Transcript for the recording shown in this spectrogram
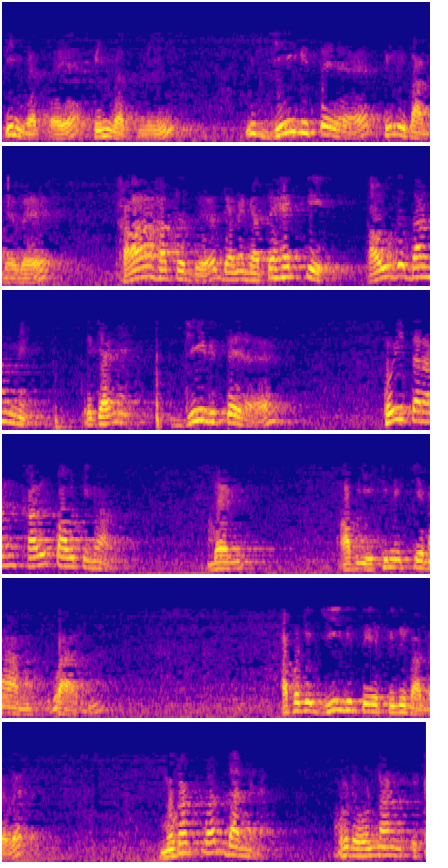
පින්වතය පින්වත්නි මේ ජීවිතය පිළිබඳව කාහතද දැනගත හැක්කේ? කවුද දන්නේ? ඒ කියන්නේ ජීවිතය කොයිතරම් කල් පවතිනවා දැන් අපි එකිනෙක කෙනාම වාරි. අපගේ ජීවිතය පිළිබඳව මොකක්වත් දන්නේ නැහැ. අපිට ඕනනම් එකක්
